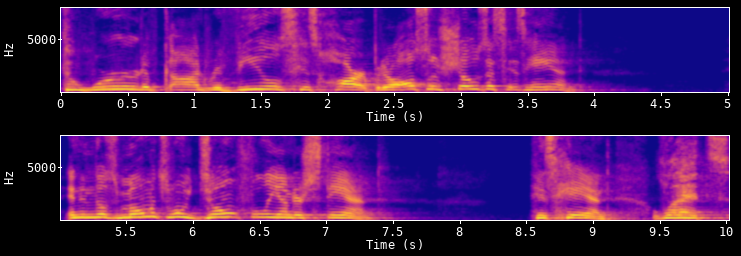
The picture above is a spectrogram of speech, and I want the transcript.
The Word of God reveals His heart, but it also shows us His hand. And in those moments when we don't fully understand, his hand. Let's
